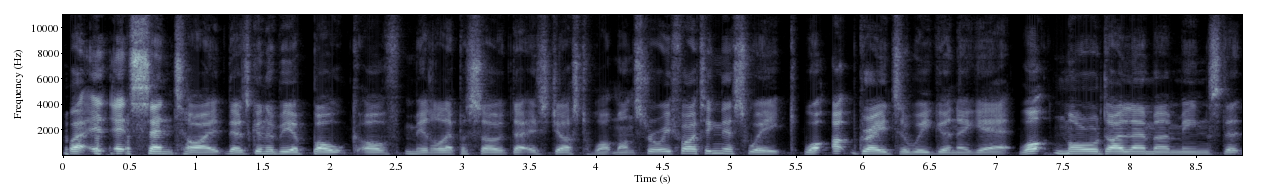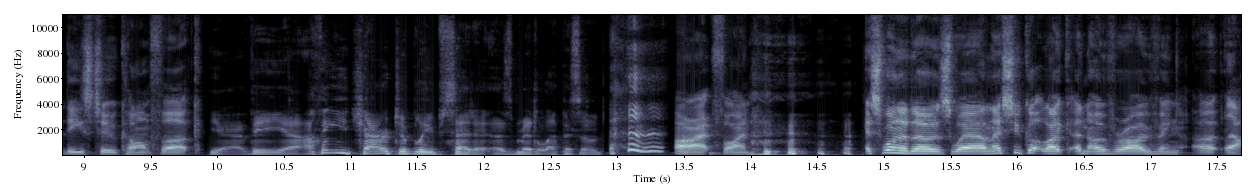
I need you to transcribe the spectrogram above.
Well, it, it's Sentai. There's going to be a bulk of middle episode that is just what monster are we fighting this week? What upgrades are we going to get? What moral dilemma means that these two can't fuck? yeah, the uh, I think you charitably said it as middle episode. All right, fine. it's one of those where unless you've got like an overarching uh,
